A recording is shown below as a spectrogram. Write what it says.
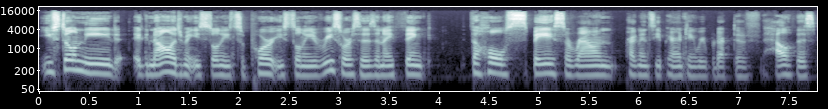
you still need acknowledgement. You still need support. You still need resources. And I think the whole space around pregnancy, parenting, reproductive health is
